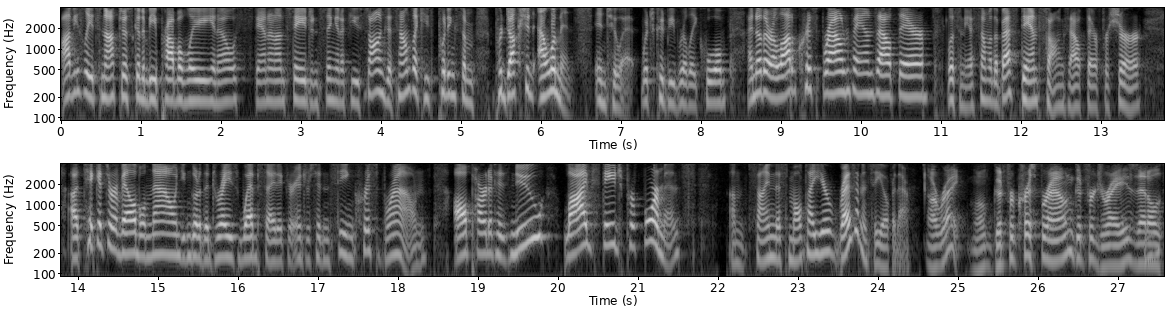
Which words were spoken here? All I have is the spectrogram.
Obviously, it's not just going to be probably, you know, standing on stage and singing a few songs. It sounds like he's putting some production elements into it, which could be really cool. I know there are a lot of Chris Brown fans out there. Listen, he has some of the best dance songs out there for sure. Uh, tickets are available now, and you can go to the Drai's website if you're interested in seeing Chris Brown, all part of his new live stage performance. Um, sign this multi-year residency over there. All right. Well, good for Chris Brown. Good for Drai's. That'll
